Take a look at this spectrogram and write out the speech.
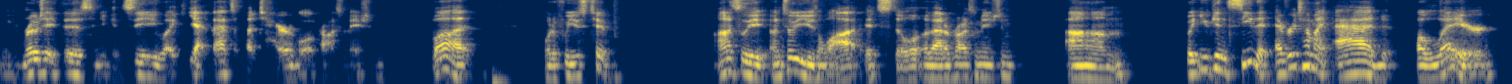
We can rotate this and you can see like, yeah, that's a terrible approximation. But what if we use two? Honestly, until you use a lot, it's still a bad approximation. Um, but you can see that every time I add a layer,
